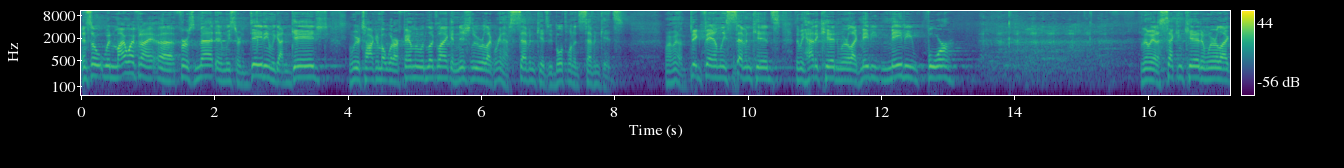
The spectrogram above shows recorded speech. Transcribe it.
And so when my wife and I uh, first met and we started dating, we got engaged, and we were talking about what our family would look like. Initially, we were like, we're going to have seven kids. We both wanted seven kids. We're going a big family, seven kids. Then we had a kid, and we were like, maybe, maybe four. and then we had a second kid, and we were like,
